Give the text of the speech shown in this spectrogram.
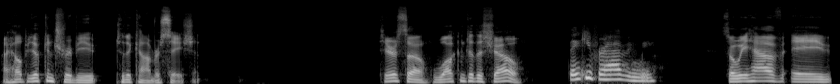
I hope you'll contribute to the conversation. Tiersa, welcome to the show. Thank you for having me. So, we have a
